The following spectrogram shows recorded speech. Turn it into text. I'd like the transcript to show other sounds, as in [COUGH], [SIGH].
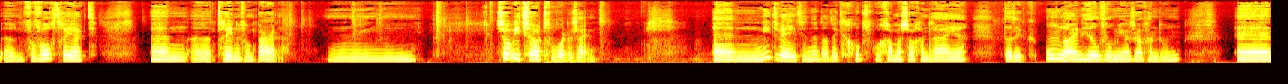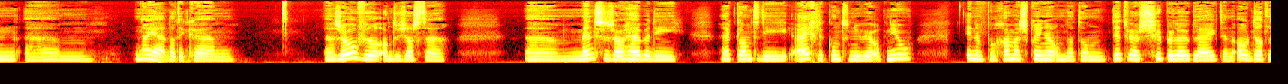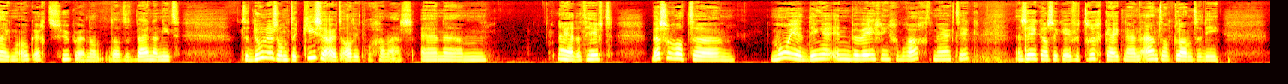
een vervolgtraject en uh, trainen van paarden. Mm, zoiets zou het geworden zijn. En niet wetende dat ik groepsprogramma's zou gaan draaien, dat ik online heel veel meer zou gaan doen. En um, nou ja, dat ik um, zoveel enthousiaste uh, mensen zou hebben die, klanten die eigenlijk continu weer opnieuw in een programma springen, omdat dan dit weer super leuk lijkt. En oh, dat lijkt me ook echt super. En dan, dat het bijna niet te doen is om te kiezen uit al die programma's. En um, nou ja, dat heeft best wel wat uh, mooie dingen in beweging gebracht, merkte ik. En zeker als ik even terugkijk naar een aantal klanten die,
